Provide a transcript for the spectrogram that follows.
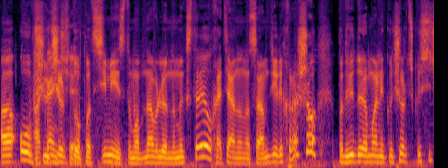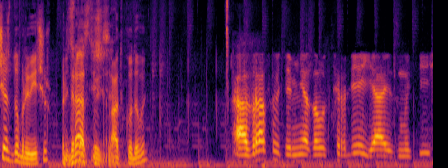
а, общую Окончательно. черту под семейством обновленным X-Trail, хотя оно на самом деле хорошо. Подведу я маленькую черточку сейчас. Добрый вечер. Представьтесь, Здравствуйте. Откуда вы? А, здравствуйте, меня зовут Сергей, я из Мытищ.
